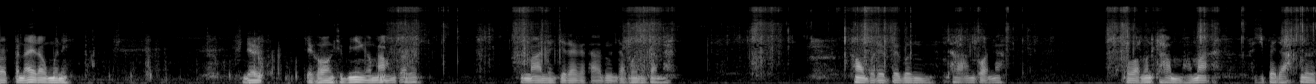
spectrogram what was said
รถปันไดเรามือนี่เดี๋ยวเจะของชิมยิงเอามีนก่อนสิมาเนี่ยจะได้กระถาดุนตาเพิ่นกันนะเฮาไปได้ไปเบิ่งทางก่อนนะเพราะว่ามันคำหามาจะไปดักเลย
